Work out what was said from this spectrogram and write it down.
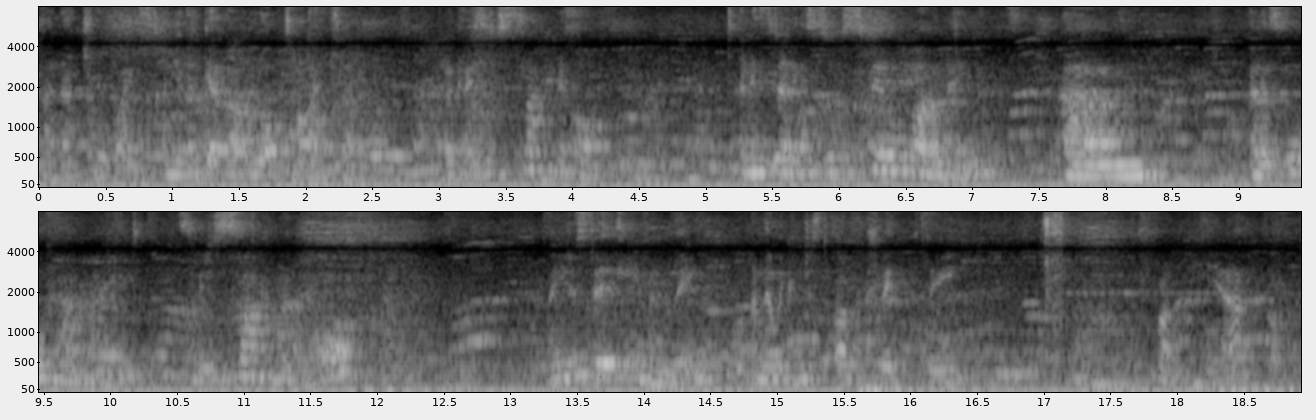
her natural waist, and you can get that a lot tighter. Okay, so just slacken it off. And incidentally, this is all still boning, um, and it's all handmade. So we just slacken that off, and you just do it evenly, and then we can just unclip the front here.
